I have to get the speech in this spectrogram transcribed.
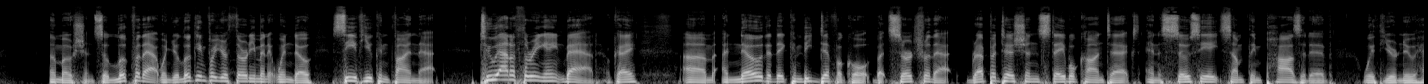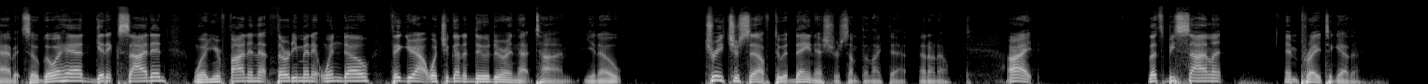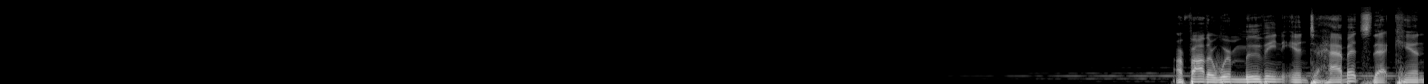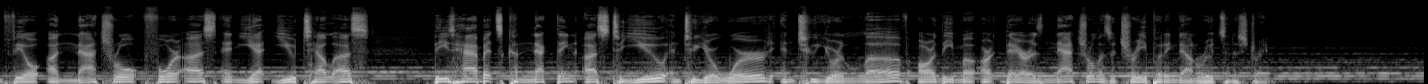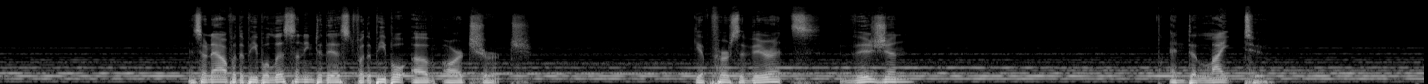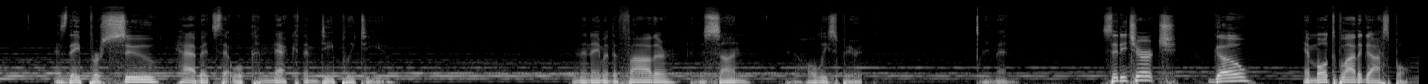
emotion. So look for that. When you're looking for your 30 minute window, see if you can find that. Two out of three ain't bad, okay? Um, I know that they can be difficult, but search for that repetition, stable context, and associate something positive with your new habit. So go ahead, get excited when you're finding that 30 minute window. Figure out what you're going to do during that time. You know, Treat yourself to a Danish or something like that. I don't know. All right. Let's be silent and pray together. Our Father, we're moving into habits that can feel unnatural for us, and yet you tell us these habits connecting us to you and to your word and to your love are the mo- are they are as natural as a tree putting down roots in a stream. And so now for the people listening to this, for the people of our church, give perseverance, vision, and delight to as they pursue habits that will connect them deeply to you. In the name of the Father, and the Son, and the Holy Spirit. Amen. City Church, go and multiply the gospel.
